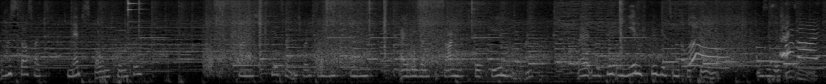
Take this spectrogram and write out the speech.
Brawl halt Maps bauen konnte. Das kann ich viel Zeit nicht, weil ich dann nicht die, äh, wie soll ich das sagen, Trophäen habe einfach. Weil gefühlt in jedem Spiel geht es um Trophäen. Muss ich echt sagen.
